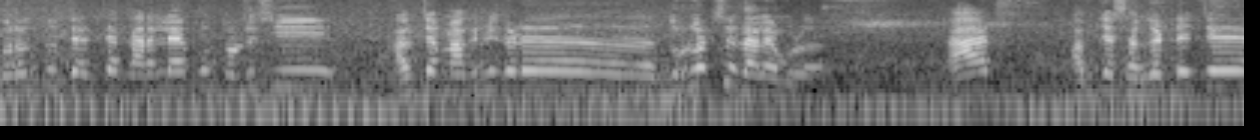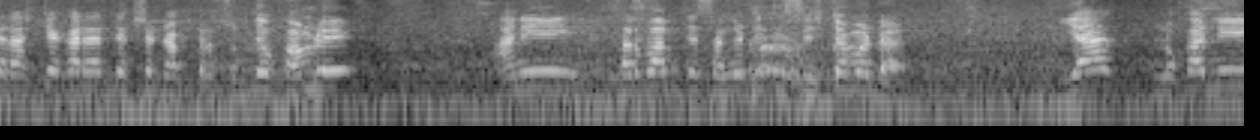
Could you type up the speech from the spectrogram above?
परंतु त्यांच्या कार्यालयातून थोडीशी आमच्या मागणीकडे दुर्लक्ष झाल्यामुळं आज आमच्या संघटनेचे राष्ट्रीय कार्याध्यक्ष डॉक्टर सुखदेव कांबळे आणि सर्व आमचे संघटनेचे शिष्टमंडळ या लोकांनी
